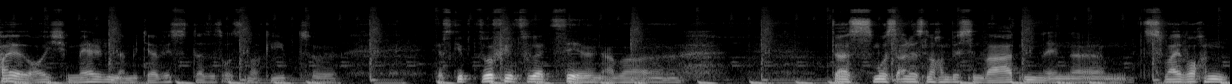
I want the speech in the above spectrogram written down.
bei euch melden, damit ihr wisst, dass es uns noch gibt. Äh, es gibt so viel zu erzählen, aber äh, das muss alles noch ein bisschen warten. In ähm, zwei Wochen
